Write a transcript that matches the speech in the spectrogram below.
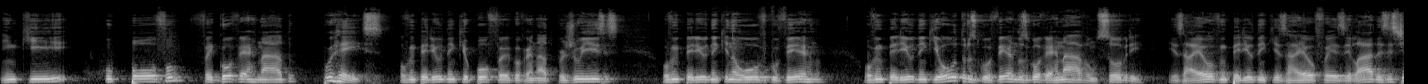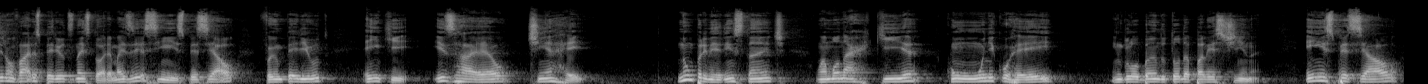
em que o povo foi governado por reis. Houve um período em que o povo foi governado por juízes, houve um período em que não houve governo, houve um período em que outros governos governavam sobre Israel, houve um período em que Israel foi exilado, existiram vários períodos na história, mas esse em especial foi um período em que Israel tinha rei. Num primeiro instante, uma monarquia com um único rei englobando toda a Palestina. Em especial,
